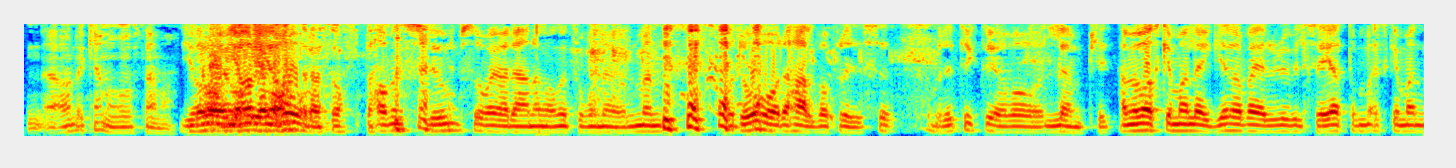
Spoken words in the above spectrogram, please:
Ja, det kan nog stämma. Ja, jag, jag, ja, jag var inte där så ofta. Av en slump så var jag där någon gång och tog en öl men, och då var det halva priset. Och det tyckte jag var lämpligt. Ja, men vad ska man lägga där? Vad är det du vill säga? Att de, ska man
